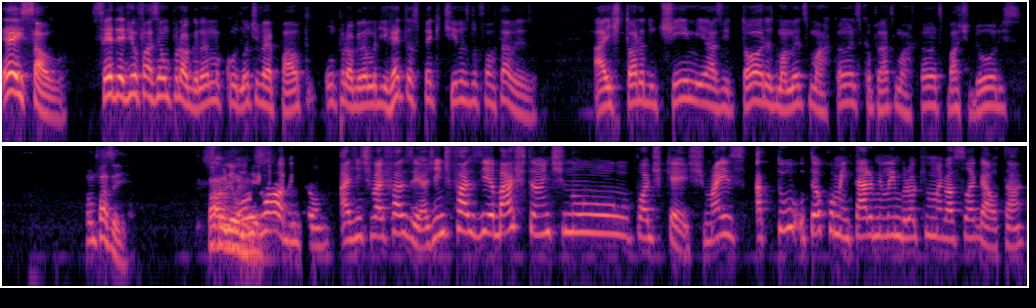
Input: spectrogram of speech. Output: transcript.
Ei, Saulo. Você devia fazer um programa, quando não tiver pauta, um programa de retrospectivas do Fortaleza. A história do time, as vitórias, momentos marcantes, campeonatos marcantes, bastidores. Vamos fazer. Ô, Robinson, a gente vai fazer. A gente fazia bastante no podcast, mas tu, o teu comentário me lembrou aqui um negócio legal, tá?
